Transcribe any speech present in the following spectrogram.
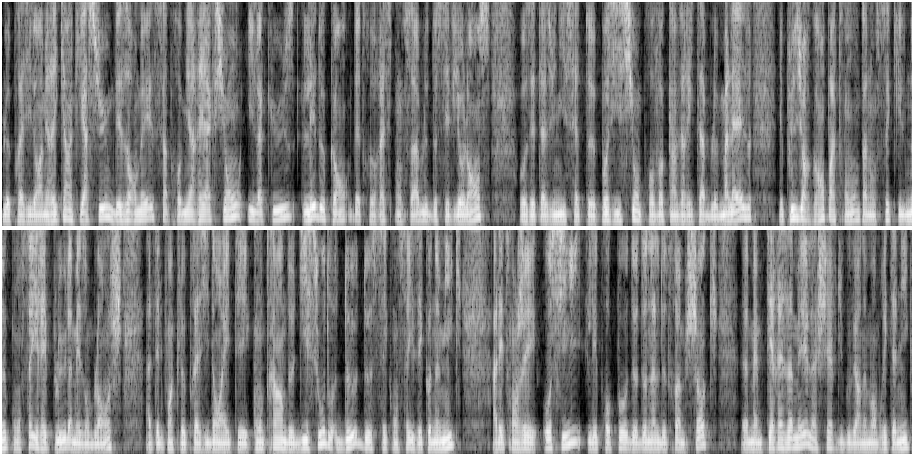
Le président américain qui assume désormais sa première réaction, il accuse les deux camps d'être responsables de ces violences. Aux États-Unis, cette position provoque un véritable malaise et plusieurs grands patrons ont annoncé qu'ils ne conseilleraient plus la Maison Blanche à tel point que le président a été contraint de dissoudre deux de ses conseils économiques. À l'étranger aussi, les propos de Donald Trump choquent. Euh, même Theresa May, la chef du gouvernement britannique,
